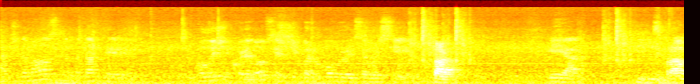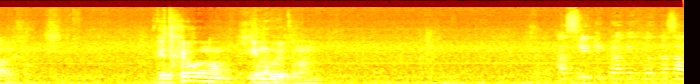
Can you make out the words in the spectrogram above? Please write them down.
А чи намагалися допитати колишніх урядовців, які переховуються в Росії? Так, І як? Справи. відхилено і не виконано. А свідки, про яких ви казали,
